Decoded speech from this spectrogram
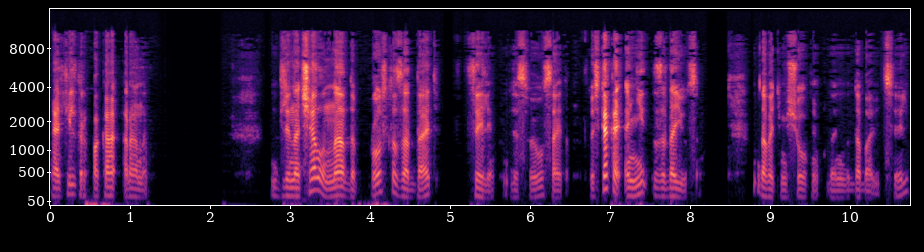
о фильтрах пока рано. Для начала надо просто задать цели для своего сайта. То есть как они задаются. Давайте мы щелкнем куда-нибудь добавить цель.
